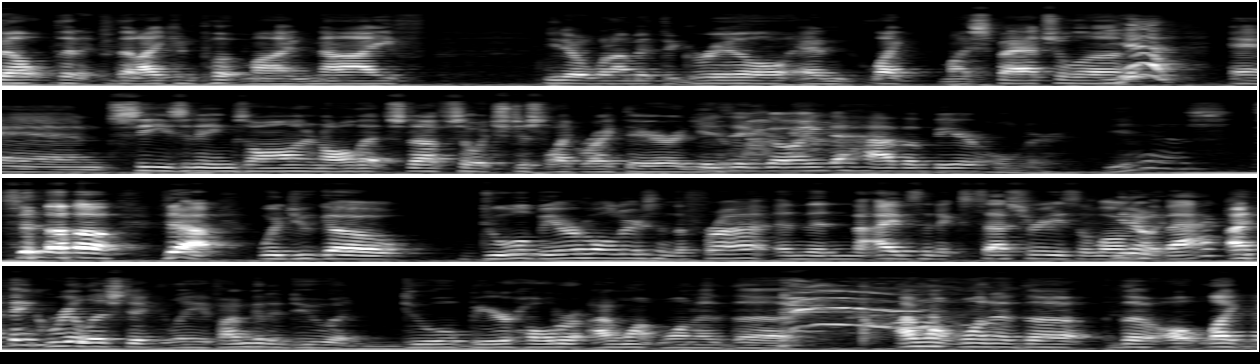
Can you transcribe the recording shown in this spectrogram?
belt that, that I can put my knife, you know, when I'm at the grill and like my spatula Yeah. and seasonings on and all that stuff. So it's just like right there. And Is it going to have a beer holder? Yes. So yeah, would you go dual beer holders in the front and then knives and accessories along you know, the back? I think realistically, if I'm going to do a dual beer holder, I want one of the, I want one of the the like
